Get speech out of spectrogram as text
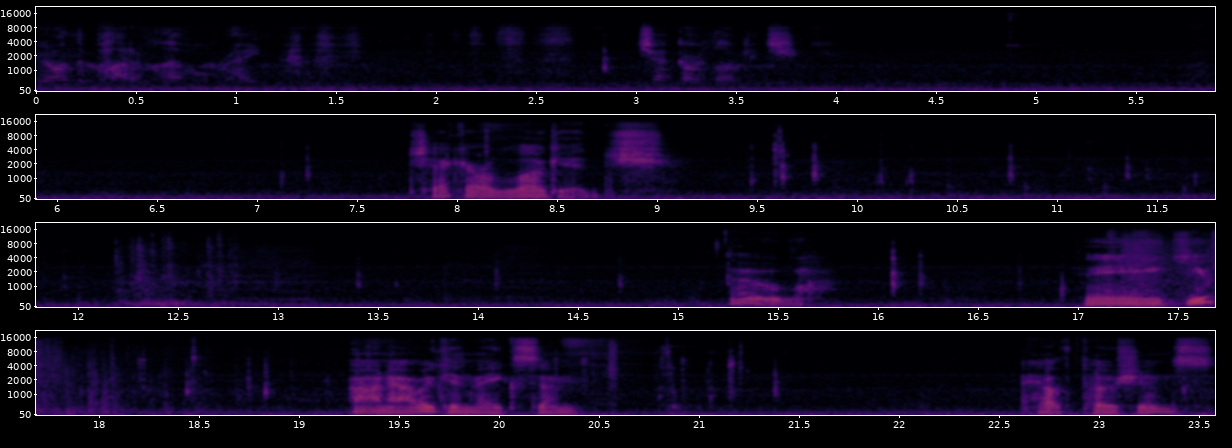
You're on the bottom level, right? Check our luggage. Check our luggage. Oh. Thank you. Oh, now we can make some health potions.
